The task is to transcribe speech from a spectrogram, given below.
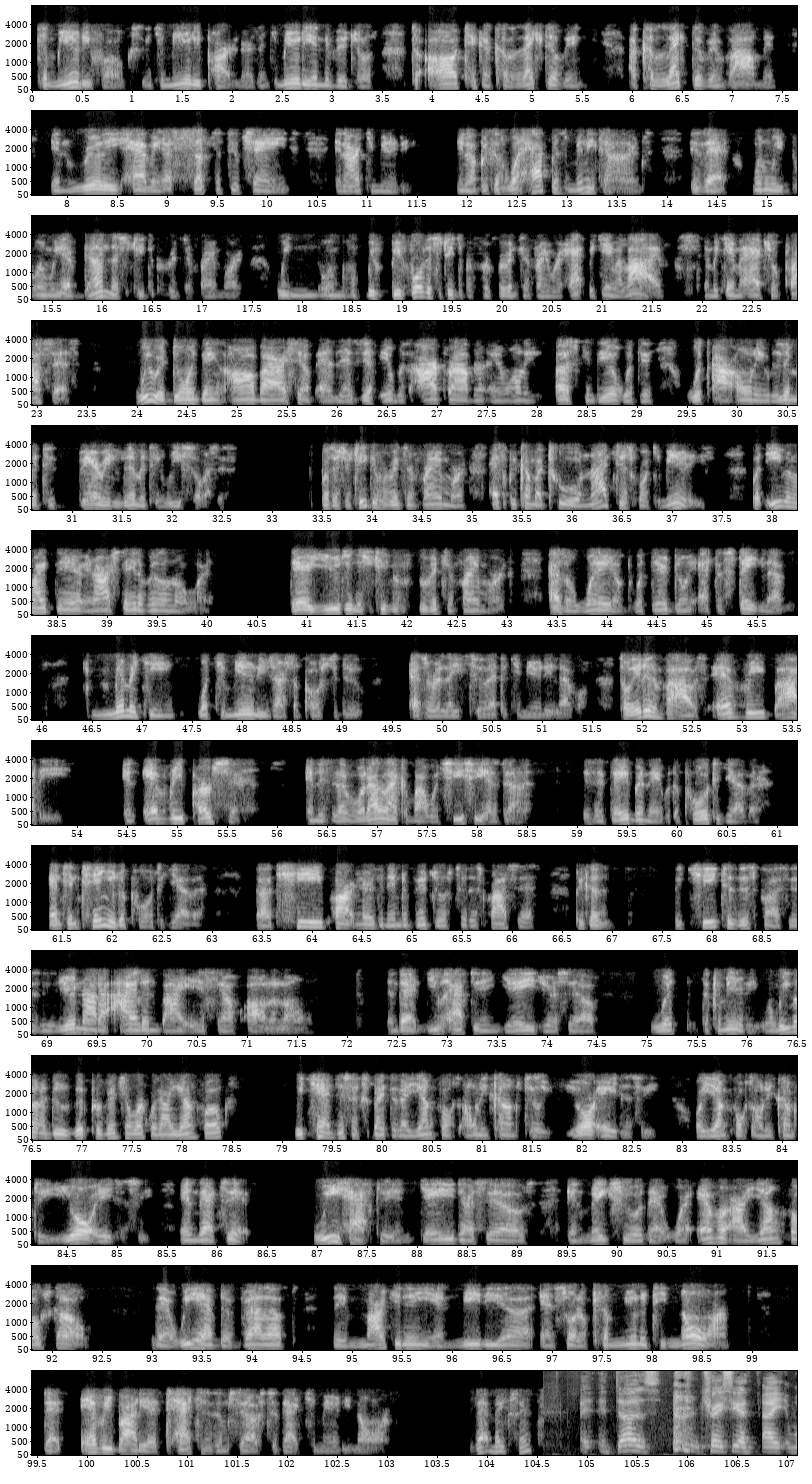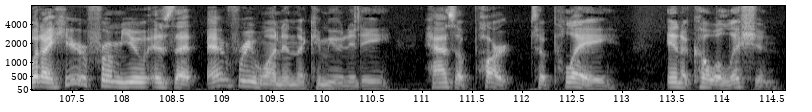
community folks and community partners and community individuals to all take a collective in, a collective involvement in really having a substantive change in our community. You know, because what happens many times is that when we when we have done the strategic prevention framework, we, before the strategic prevention framework became alive and became an actual process, we were doing things all by ourselves as, as if it was our problem and only us can deal with it with our only limited, very limited resources. But the strategic prevention framework has become a tool not just for communities, but even right there in our state of Illinois, they're using the strategic prevention framework as a way of what they're doing at the state level, mimicking what communities are supposed to do as it relates to at the community level. So it involves everybody and every person. And this, what I like about what CSHE has done is that they've been able to pull together and continue to pull together uh, key partners and individuals to this process because the key to this process is you're not an island by itself all alone and that you have to engage yourself with the community. When we're going to do good prevention work with our young folks, we can't just expect that our young folks only come to your agency or young folks only come to your agency and that's it. We have to engage ourselves and make sure that wherever our young folks go, that we have developed the marketing and media and sort of community norm that everybody attaches themselves to that community norm. Does that make sense? It does, Tracy. I, I, what I hear from you is that everyone in the community has a part to play in a coalition,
